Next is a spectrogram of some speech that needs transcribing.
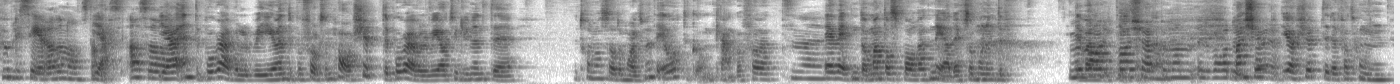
publicerade någonstans. Ja. Alltså, Ja, inte på Ravelry och inte på folk som har köpt det på Ravelry. Jag tydligen inte, jag tror någon sa att de har liksom inte återgång kanske för att nej. Jag vet inte om man inte har sparat ner det eftersom hon inte... Men var var, köper man, var Man det? jag köpte det för att hon...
